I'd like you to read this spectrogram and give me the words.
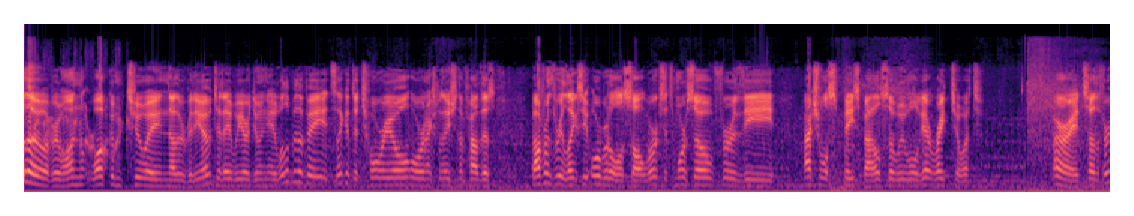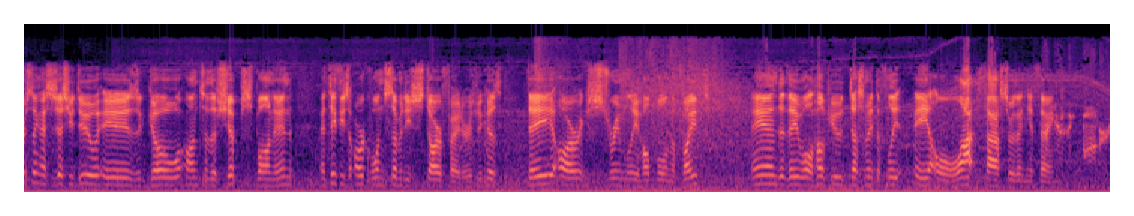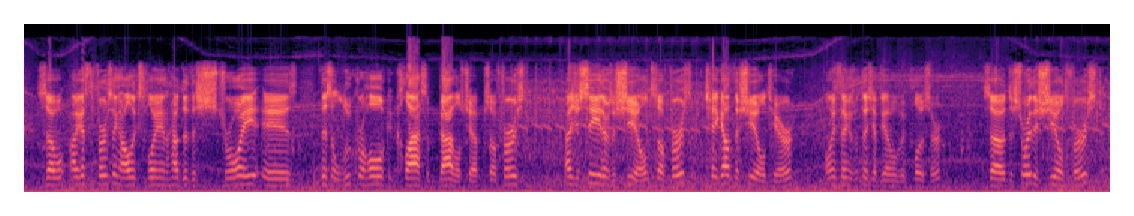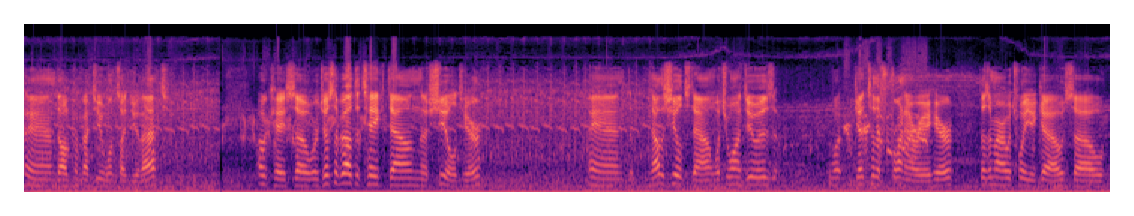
Hello everyone, welcome to another video. Today we are doing a little bit of a, it's like a tutorial or an explanation of how this Battlefront 3 Legacy Orbital Assault works. It's more so for the actual space battle, so we will get right to it. Alright, so the first thing I suggest you do is go onto the ship, spawn in, and take these ARC 170 Starfighters, because they are extremely helpful in the fight, and they will help you decimate the fleet a lot faster than you think. So, I guess the first thing I'll explain how to destroy is this Lucrehulk class battleship. So first, as you see, there's a shield. So first, take out the shield here. Only thing is with this, you have to get a little bit closer. So destroy the shield first, and I'll come back to you once I do that. Okay, so we're just about to take down the shield here. And now the shield's down, what you want to do is get to the front area here. Doesn't matter which way you go, so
